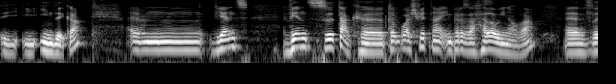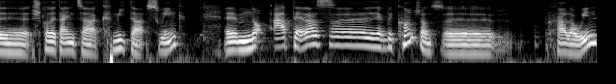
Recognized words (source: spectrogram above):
i, i indyka. Więc, więc tak, to była świetna impreza halloweenowa w szkole tańca Kmita Swing. No a teraz e, jakby kończąc e, Halloween,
